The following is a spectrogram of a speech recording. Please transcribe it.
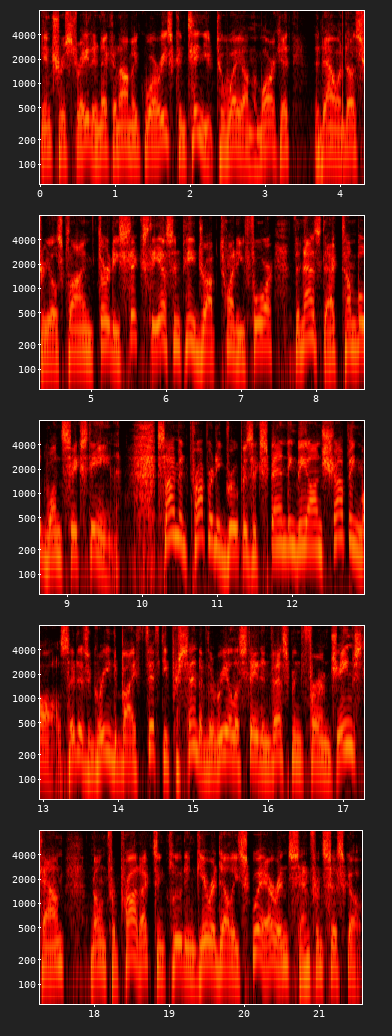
Interest rate and economic worries continued to weigh on the market. The Dow Industrials climbed 36, the S&P dropped 24, the Nasdaq tumbled 116. Simon Property Group is expanding beyond shopping malls. It has agreed to buy 50% of the real estate investment firm Jamestown, known for products including Ghirardelli Square in San Francisco.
